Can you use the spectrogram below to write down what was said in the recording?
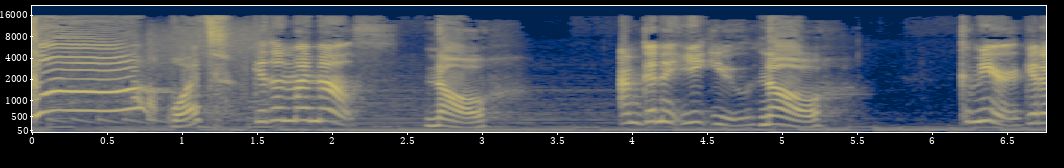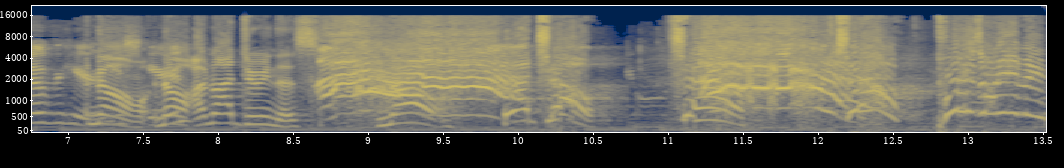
god! What? Get in my mouth. No. I'm gonna eat you. No. Come here. Get over here. No, no, I'm not doing this. Ah! No. Yeah, chill. Chill. Ah! Chill. Please don't eat me.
